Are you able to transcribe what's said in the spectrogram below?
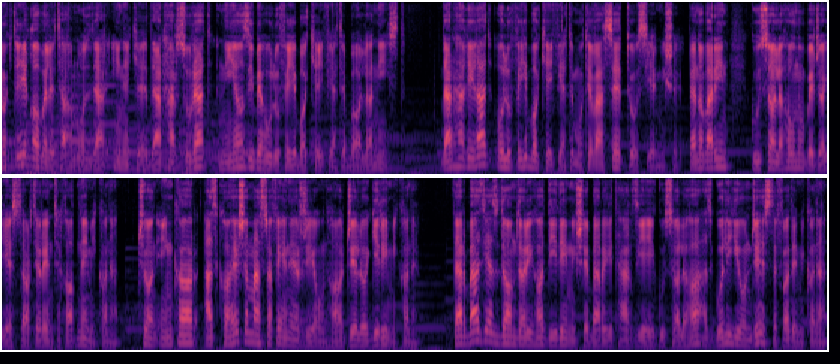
نکته قابل تعمل در اینه که در هر صورت نیازی به علوفه با کیفیت بالا نیست. در حقیقت علوفه با کیفیت متوسط توصیه میشه. بنابراین گوساله ها اونو به جای استارتر انتخاب نمی کنن. چون این کار از کاهش مصرف انرژی اونها جلوگیری می‌کنه. در بعضی از دامداری ها دیده میشه برای تغذیه گوساله ها از گل یونجه استفاده می‌کنن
